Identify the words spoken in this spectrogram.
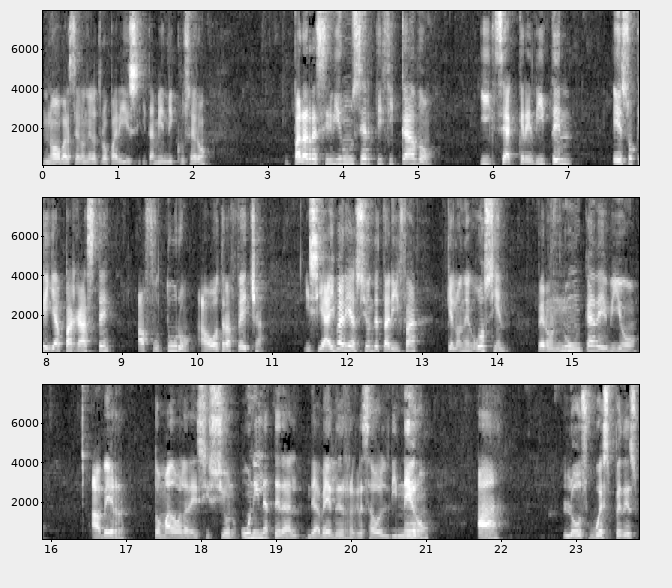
uno a Barcelona y el otro a París y también mi crucero, para recibir un certificado y se acrediten eso que ya pagaste a futuro, a otra fecha. Y si hay variación de tarifa, que lo negocien. Pero nunca debió haber tomado la decisión unilateral de haberles regresado el dinero a los huéspedes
